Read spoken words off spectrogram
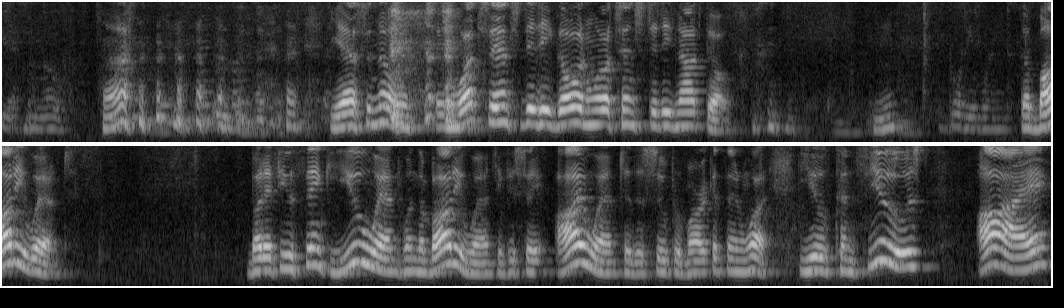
yes and no. Huh? yes and no. In, in, what sense did he go and what sense did he not go? Hmm? The body went. But if you think you went when the body went, if you say, I went to the supermarket, then what? You've confused I,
